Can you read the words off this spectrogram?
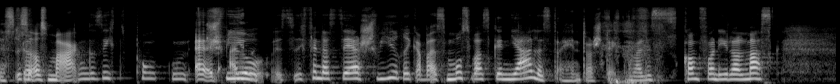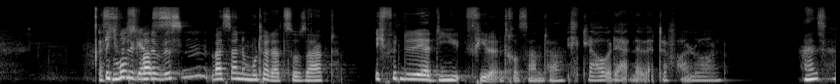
Das ist glaub, aus Markengesichtspunkten äh, schwierig. Also, ich finde das sehr schwierig, aber es muss was Geniales dahinter stecken, weil es kommt von Elon Musk. Es ich würde gerne wissen, was seine Mutter dazu sagt. Ich finde ja die viel interessanter. Ich glaube, der hat eine Wette verloren. Meinst du?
